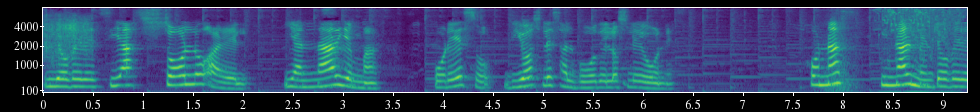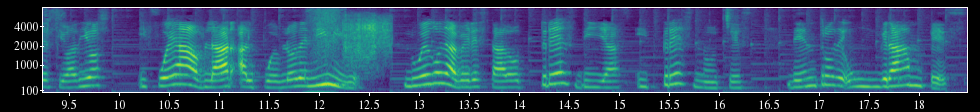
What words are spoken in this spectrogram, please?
y le obedecía solo a él y a nadie más. Por eso Dios le salvó de los leones. Jonás finalmente obedeció a Dios y fue a hablar al pueblo de Nínive, luego de haber estado tres días y tres noches dentro de un gran pez.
